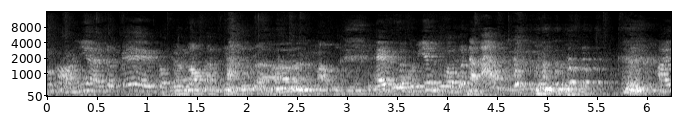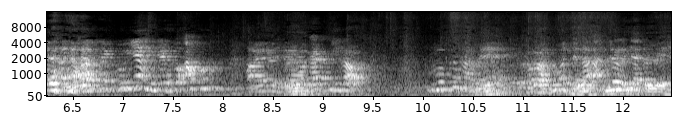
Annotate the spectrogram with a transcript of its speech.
có còn gì cho bé, cục nó nó thành là nó em cái dân của mình đã hỏi giờ cái cục dân ông hỏi giờ cái chi rồi mua cái mà nè còn mua cho nó ăn chơi ra cái gì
